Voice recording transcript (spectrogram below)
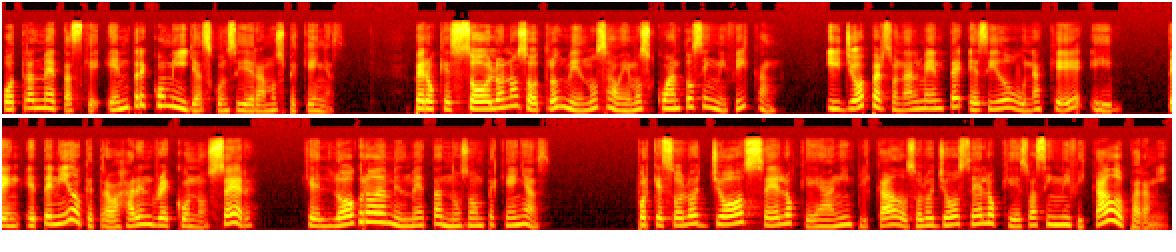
otras metas que, entre comillas, consideramos pequeñas, pero que solo nosotros mismos sabemos cuánto significan. Y yo personalmente he sido una que he tenido que trabajar en reconocer que el logro de mis metas no son pequeñas, porque solo yo sé lo que han implicado, solo yo sé lo que eso ha significado para mí.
